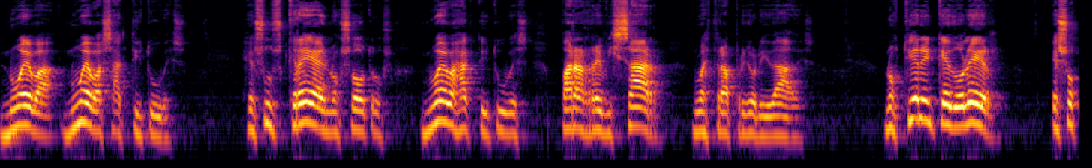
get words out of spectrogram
nuevas actitudes. Jesús crea en nosotros nuevas actitudes para revisar nuestras prioridades. Nos tienen que doler esos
